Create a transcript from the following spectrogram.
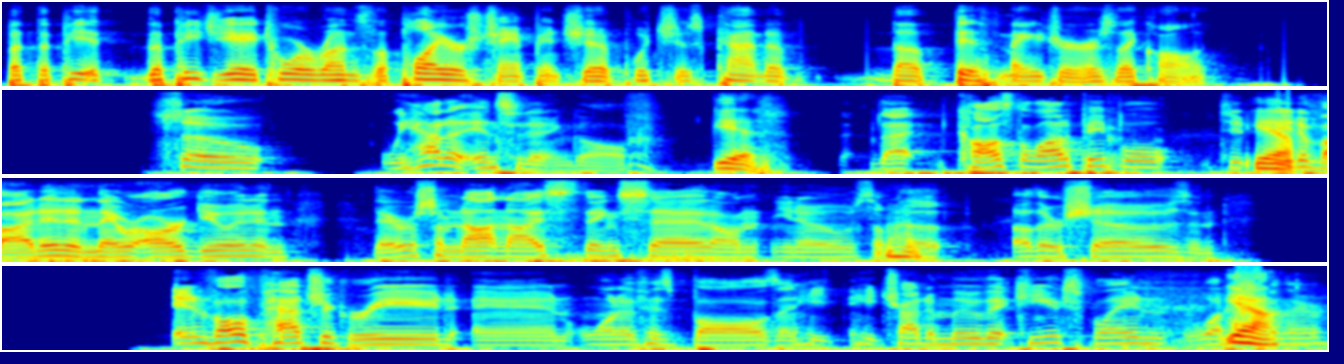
but the P- the PGA Tour runs the Players Championship, which is kind of the fifth major, as they call it. So we had an incident in golf Yes. that caused a lot of people to Yeah. be divided, and they were arguing, and there were some not nice things said on you know some Uh-huh. of the other shows, and it involved Patrick Reed and one of his balls, and he he tried to move it. Can you explain what Yeah. happened there?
